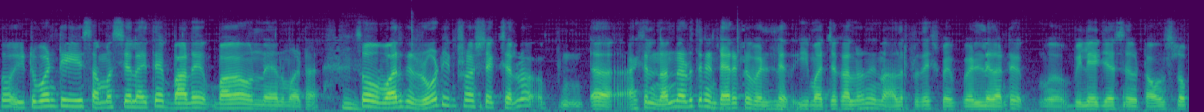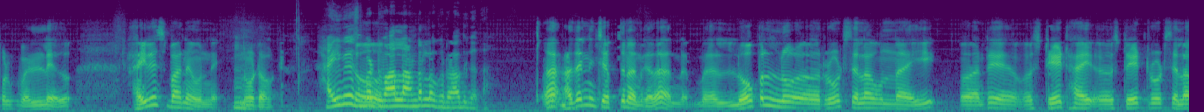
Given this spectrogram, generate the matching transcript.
సో ఇటువంటి సమస్యలు అయితే బాగానే బాగా ఉన్నాయన్నమాట. సో వారికి రోడ్ ఇన్ఫ్రాస్ట్రక్చర్లో యాక్చువల్ నన్ను అడిగితే నేను డైరెక్ట్ వెళ్ళలేదు. ఈ మధ్య కాలంలో నేను ఆంధ్రప్రదేశ్ వైపు వెళ్ళలేదు. అంటే విలేజెస్ టౌన్స్ లోపలికి వెళ్ళలేదు. హైవేస్ బాగానే ఉన్నాయి నో డౌట్ హైవేస్ బట్ వాళ్ళ అండర్లోకి రాదు కదా. అదే నేను చెప్తున్నాను కదా లోపల రోడ్స్ ఎలా ఉన్నాయి అంటే స్టేట్ హై స్టేట్ రోడ్స్ ఎలా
